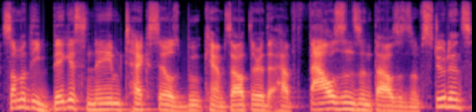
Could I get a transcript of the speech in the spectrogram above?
some of the biggest name tech sales boot camps out there that have thousands and thousands of students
